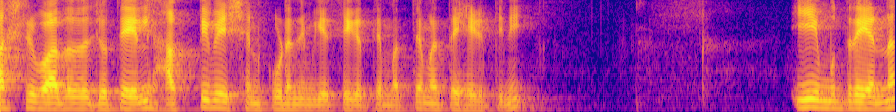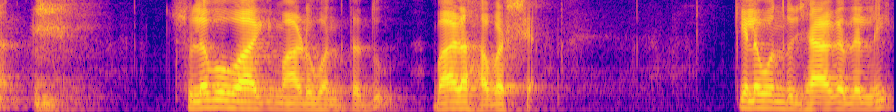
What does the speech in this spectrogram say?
ಆಶೀರ್ವಾದದ ಜೊತೆಯಲ್ಲಿ ಆಕ್ಟಿವೇಷನ್ ಕೂಡ ನಿಮಗೆ ಸಿಗುತ್ತೆ. ಮತ್ತೆ ಮತ್ತೆ ಹೇಳ್ತೀನಿ. ಈ ಮುದ್ರೆಯನ್ನು ಸುಲಭವಾಗಿ ಮಾಡುವಂಥದ್ದು ಭಾಳ ಅವಶ್ಯ. ಕೆಲವೊಂದು ಜಾಗದಲ್ಲಿ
